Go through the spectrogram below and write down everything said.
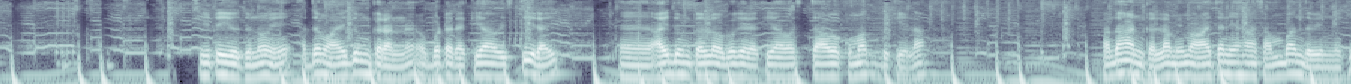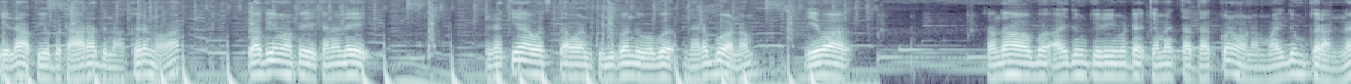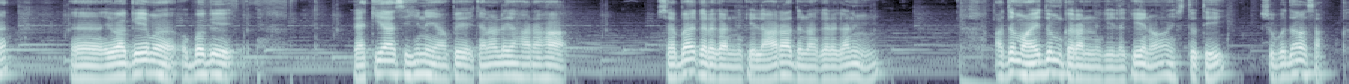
සිට යුතු නොවේ. අදම අයදුම් කරන්න ඔබට රැකියාව ස්ථීරයි. අයිදුම් කරලා ඔබගේ රැකිය අවස්ථාව කුමක්ද කියලා සඳහන් කරලා මෙම ආයතනය හා සම්බන්ධ වෙන්න කියලා අපි ඔබට ආරාධනා කරනවා. වගේම අපේ චැනලේ රැකිය අවස්ථාවන් පිළිබඳ ඔබ නැරබවා නම් ඒවා සඳහා ඔබ අයිදුම් කිරීමට කැමැත්ත දක්වනවා නම් අයිදුම් කරන්න. ඒවගේම ඔබගේ රැකියා සිහිනය අපේ චැනලය හරහා සැබෑ කරගන්න කියලා ආරාධනා කරගනිමින් අද මයදුම් කරන්න කියලා කියනවා. ස්තුතියි. සුබ දවසක්.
